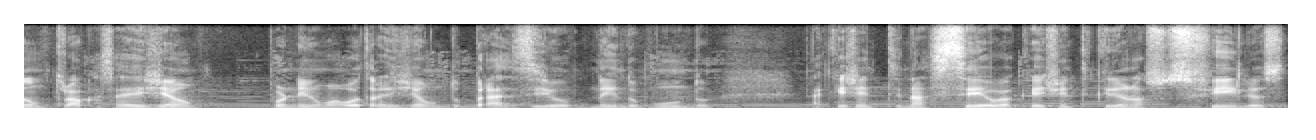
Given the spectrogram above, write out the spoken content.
não troco essa região por nenhuma outra região do Brasil, nem do mundo. Aqui a gente nasceu, aqui a gente cria nossos filhos.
